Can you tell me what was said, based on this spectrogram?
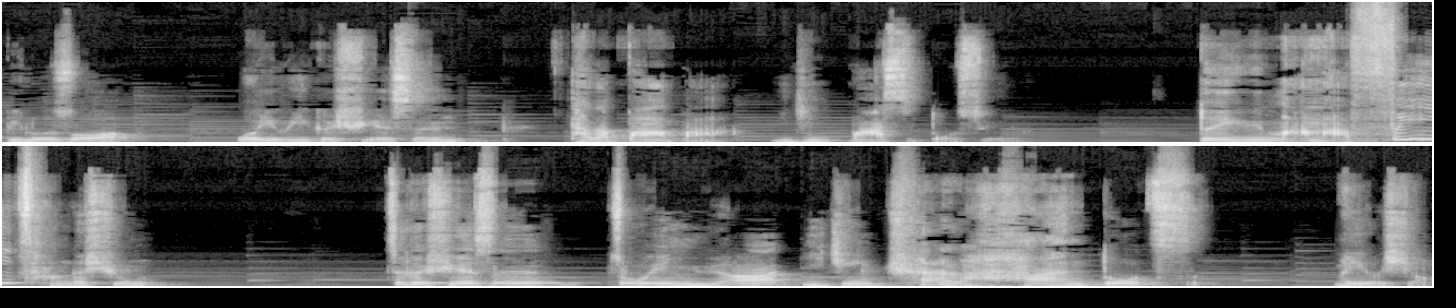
比如说，我有一个学生。他的爸爸已经八十多岁了，对于妈妈非常的凶。这个学生作为女儿已经劝了很多次，没有效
